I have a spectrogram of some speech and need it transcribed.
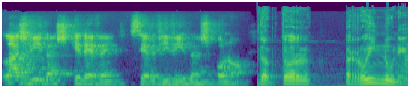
las vidas que deben ser vividas o no. Doctor Rui Núñez.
